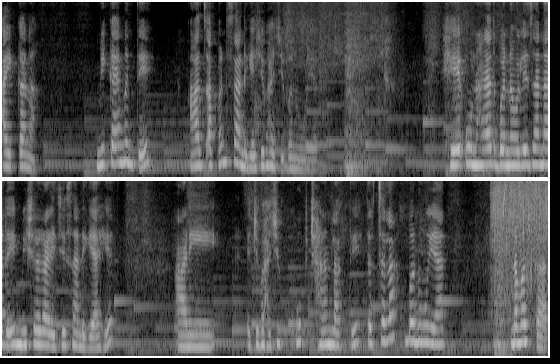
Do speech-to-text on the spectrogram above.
ऐका ना. मी काय म्हणते आज आपण सांडग्याची भाजी बनवूयात. हे उन्हाळ्यात बनवले जाणारे मिश्र डाळीचे सांडगे आहेत आणि याची भाजी खूप छान लागते. तर चला बनवूयात. नमस्कार.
